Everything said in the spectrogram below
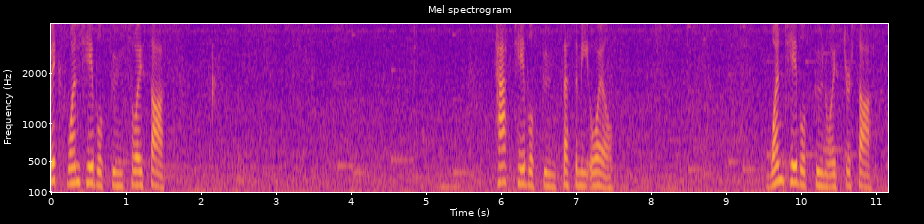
Mix 1 tablespoon soy sauce. Half tablespoon sesame oil. 1 tablespoon oyster sauce.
